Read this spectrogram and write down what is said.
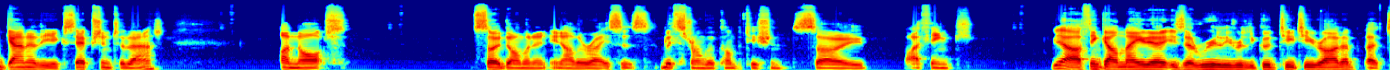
Ganna the exception to that, are not so dominant in other races with stronger competition. So I think, yeah, I think Almeida is a really, really good TT rider, but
